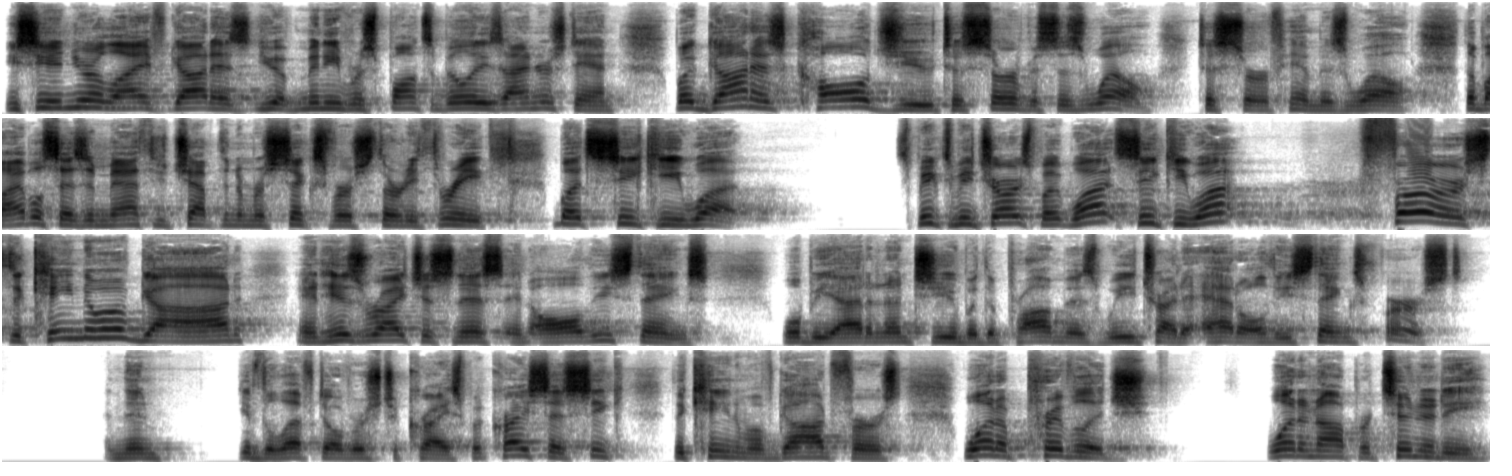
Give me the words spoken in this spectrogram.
You see, in your life, God has, you have many responsibilities, I understand, but God has called you to service as well, to serve Him as well. The Bible says in Matthew chapter number 6, verse 33, but seek ye what? Speak to me, church, but what? Seek ye what? First, the kingdom of God and His righteousness, and all these things will be added unto you. But the problem is we try to add all these things first and then give the leftovers to Christ. But Christ says, seek the kingdom of God first. What a privilege. What an opportunity.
